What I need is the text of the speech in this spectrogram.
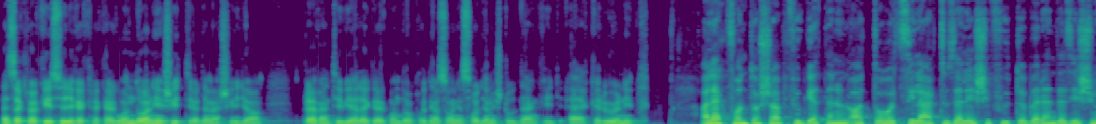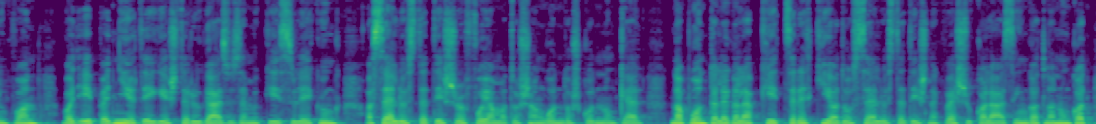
Ezekre a készülékekre kell gondolni, és itt érdemes így a preventív jelleggel gondolkodni azon, hogy ezt hogyan is tudnánk így elkerülni. A legfontosabb, függetlenül attól, hogy szilárd tüzelési fűtőberendezésünk van, vagy épp egy nyílt égésterű gázüzemű készülékünk, a szellőztetésről folyamatosan gondoskodnunk kell. Naponta legalább kétszer egy kiadó szellőztetésnek vessük alá az ingatlanunkat,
